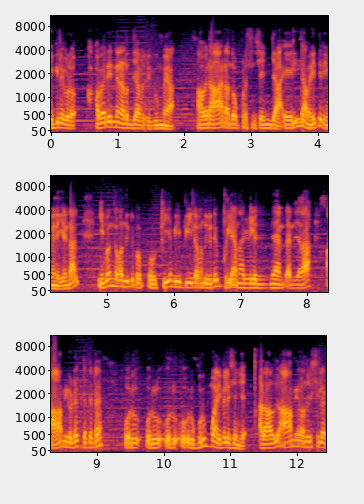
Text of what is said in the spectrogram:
எக்லே கூட. அவர் என்ன நடந்துச்சு அவருக்கு உண்மையா? அவர் ஆறு அந்த ஆப்ரேஷன் செஞ்சா எல்லாமே தெரியும் எனக்கு. ஏன்னால் இவங்க வந்துட்டு இப்போ டிஎம்பிபியில வந்துக்கிட்டு பிரியா நகரில் ஆமியோட கிட்டத்தட்ட ஒரு ஒரு ஒரு ஒரு குரூப் மாதிரி வேலை செஞ்சேன். அதாவது ஆமியை வந்துட்டு சில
